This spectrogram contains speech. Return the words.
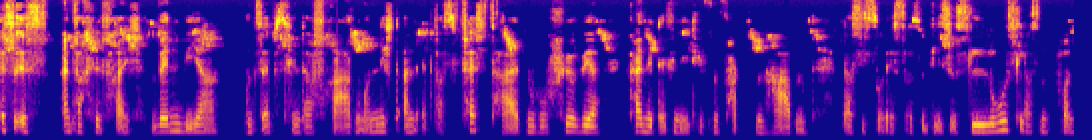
es ist einfach hilfreich, wenn wir uns selbst hinterfragen und nicht an etwas festhalten, wofür wir keine definitiven Fakten haben, dass es so ist. Also dieses Loslassen von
